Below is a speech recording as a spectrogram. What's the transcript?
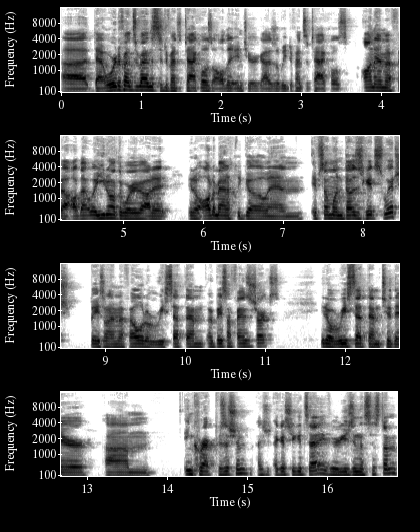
uh, that were defensive ends to defensive tackles. All the interior guys will be defensive tackles on MFL. That way, you don't have to worry about it. It'll automatically go, and if someone does get switched based on MFL, it'll reset them, or based on Fantasy Sharks, it'll reset them to their um, incorrect position, I guess you could say, if you're using the system,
